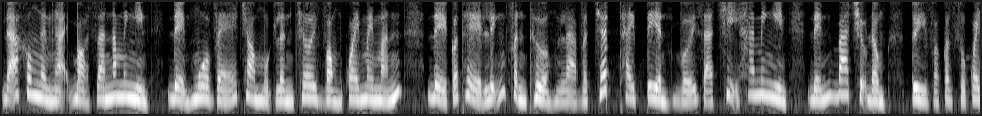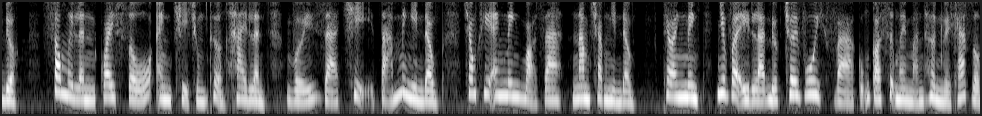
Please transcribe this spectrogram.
đã không ngần ngại bỏ ra 50.000 để mua vé cho một lần chơi vòng quay may mắn để có thể lĩnh phần thưởng là vật chất hay tiền với giá trị 20.000 đến 3 triệu đồng tùy vào con số quay được. Sau 10 lần quay số, anh chỉ trúng thưởng 2 lần với giá trị 80.000 đồng, trong khi anh Minh bỏ ra 500.000 đồng. Theo anh Minh, như vậy là được chơi vui và cũng có sự may mắn hơn người khác rồi.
